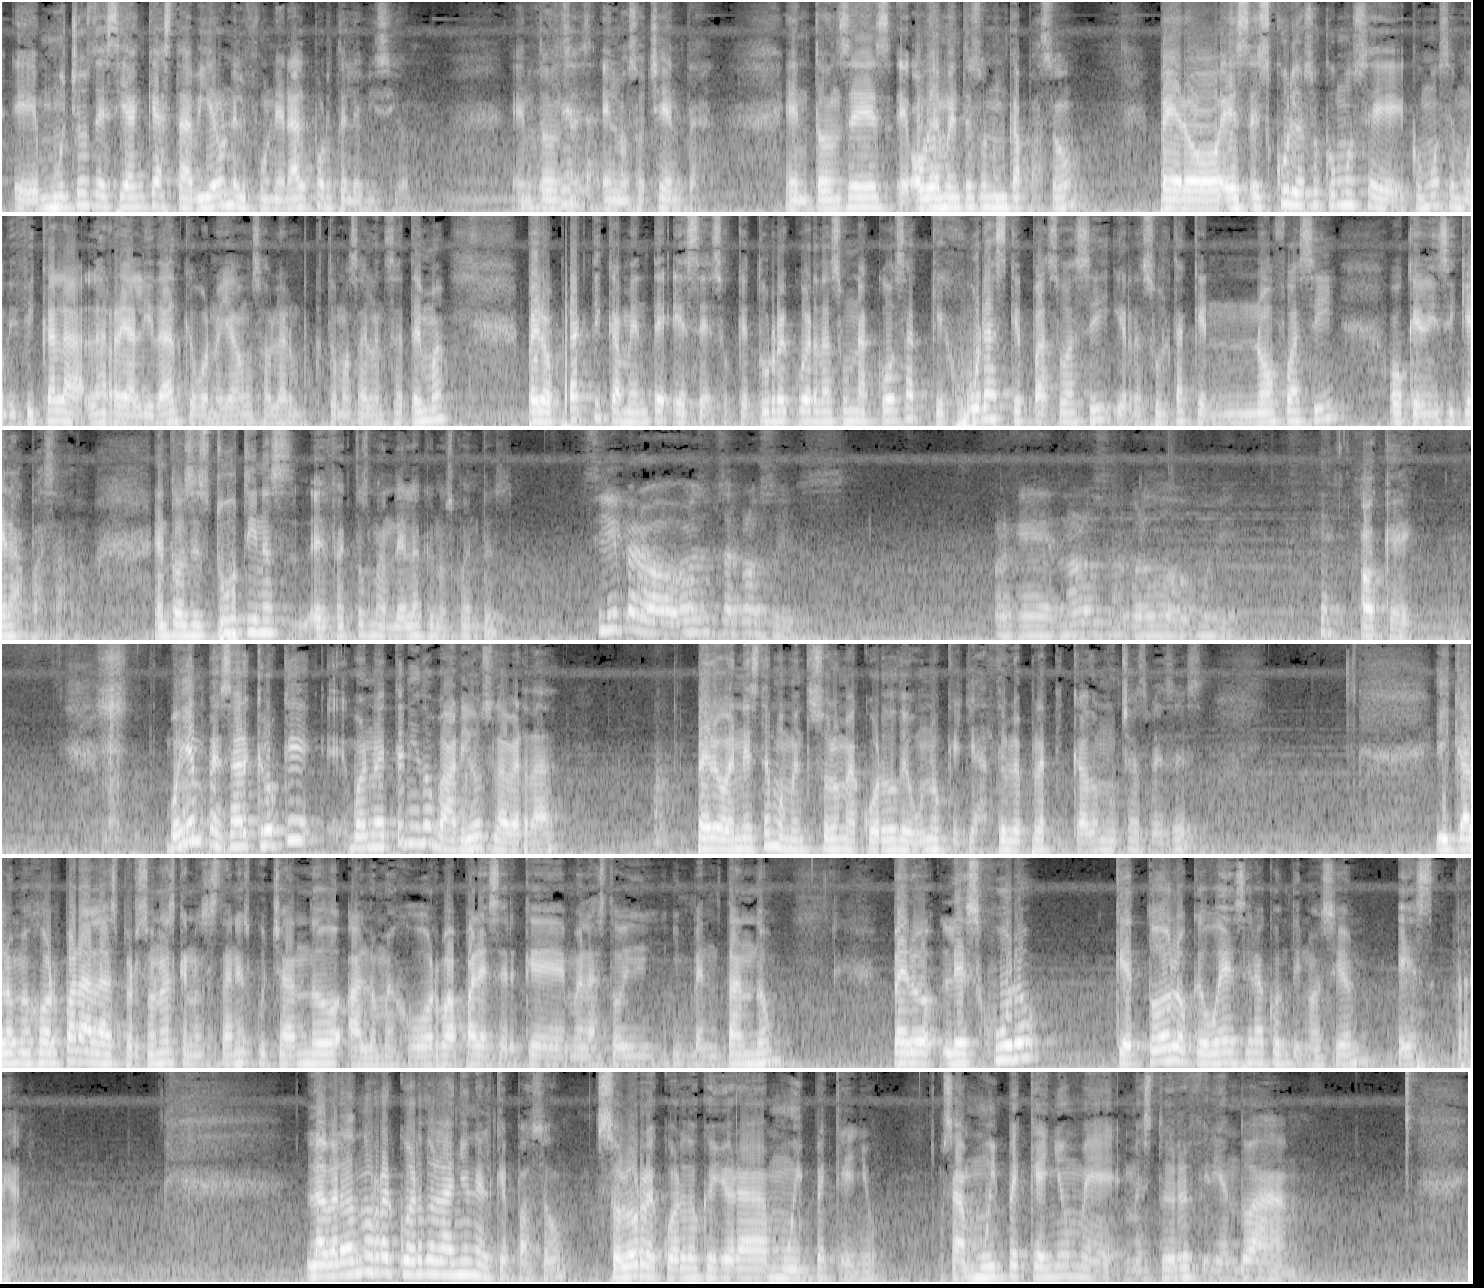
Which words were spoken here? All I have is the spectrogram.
eh, muchos decían que hasta vieron el funeral por televisión. Entonces, 80? en los 80. Entonces, eh, obviamente eso nunca pasó. Pero es, es curioso cómo se, cómo se modifica la, la realidad, que bueno, ya vamos a hablar un poquito más adelante de ese tema. Pero prácticamente es eso, que tú recuerdas una cosa que juras que pasó así y resulta que no fue así o que ni siquiera ha pasado. Entonces, ¿tú tienes efectos Mandela que nos cuentes? Sí, pero vamos a empezar con los tuyos. Porque no los recuerdo muy bien. Ok. Voy a empezar, creo que, bueno, he tenido varios, la verdad. Pero en este momento solo me acuerdo de uno que ya te lo he platicado muchas veces. Y que a lo mejor para las personas que nos están escuchando, a lo mejor va a parecer que me la estoy inventando. Pero les juro que todo lo que voy a decir a continuación es real. La verdad no recuerdo el año en el que pasó, solo recuerdo que yo era muy pequeño. O sea, muy pequeño me, me estoy refiriendo a,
